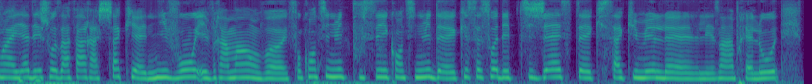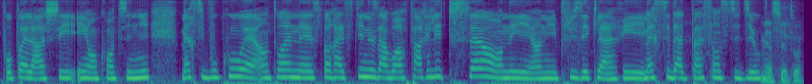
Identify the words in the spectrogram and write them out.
Ouais, il y a des choses à faire à chaque niveau et vraiment, on va, il faut continuer de pousser, continuer de, que ce soit des petits gestes qui s'accumulent euh, les uns après l'autre. Il faut pas lâcher et on continue. Merci beaucoup, euh, Antoine Sporaski, de nous avoir parlé de tout ça. On est, on est plus éclairé. Merci d'être passé en studio. Merci à toi.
